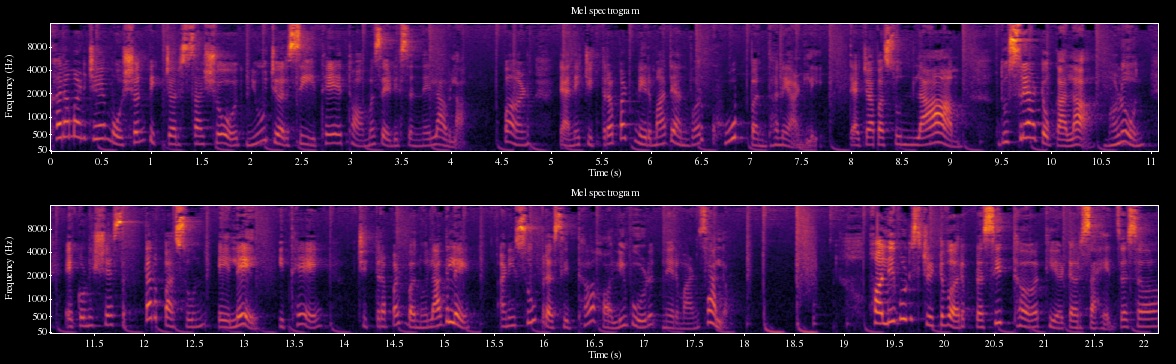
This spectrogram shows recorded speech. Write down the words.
खरं म्हणजे मोशन पिक्चर्सचा शोध न्यू जर्सी इथे थॉमस एडिसनने लावला. पण त्याने चित्रपट निर्मात्यांवर खूप बंधने आणली. त्याच्यापासून लांब दुसऱ्या टोकाला म्हणून एकोणीसशे सत्तरपासून एले इथे चित्रपट बनू लागले आणि सुप्रसिद्ध हॉलिवूड निर्माण झालं. हॉलिवूड स्ट्रीटवर प्रसिद्ध थिएटर्स आहेत जसं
